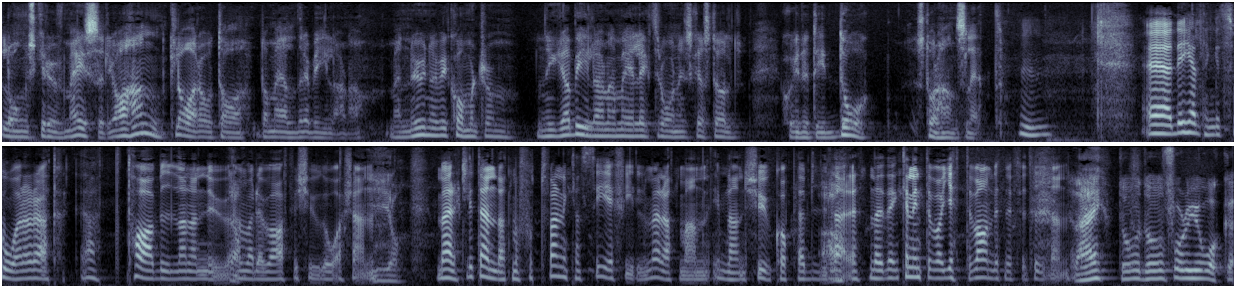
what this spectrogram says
lång skruvmejsel. Ja, han klarar att ta de äldre bilarna. Men nu när vi kommer till de nya bilarna med elektroniska stöldskyddet i, då står han slätt. Mm. Eh, det är helt enkelt svårare att, att ta bilarna nu ja. än vad det var för 20 år sedan. Ja. Märkligt ändå att man fortfarande kan se i filmer att man ibland tjuvkopplar bilar. Ja. Det kan inte vara jättevanligt nu för tiden. Nej, då, då får du ju åka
